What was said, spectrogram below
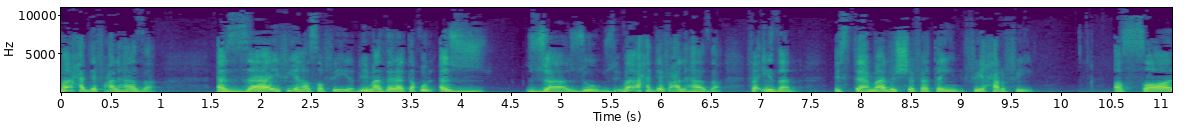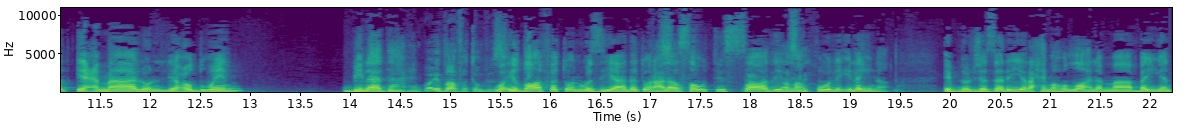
ما أحد يفعل هذا. الزاي فيها صفير لماذا لا تقول أز زا زو زي ما أحد يفعل هذا. فإذا استعمال الشفتين في حرف الصاد إعمال لعضو بلا داع. وإضافة في الصوت. وإضافة وزيادة على صوت الصاد المنقول إلينا. ابن الجزري رحمه الله لما بين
